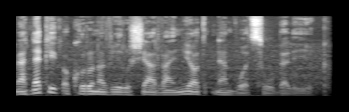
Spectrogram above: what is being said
mert nekik a koronavírus járvány miatt nem volt szóbeliük.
